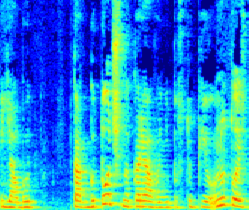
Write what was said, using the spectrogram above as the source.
я бы так бы точно коряво не поступила. Ну, то есть,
